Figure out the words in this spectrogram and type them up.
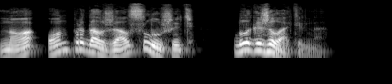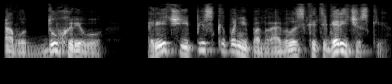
Но он продолжал слушать, благожелательно. А вот Духареву речь епископа не понравилась категорически.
